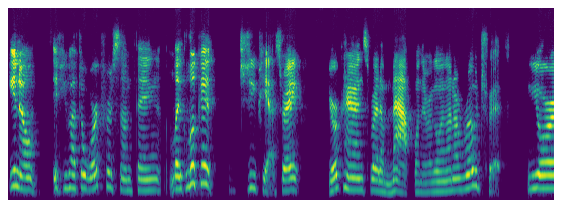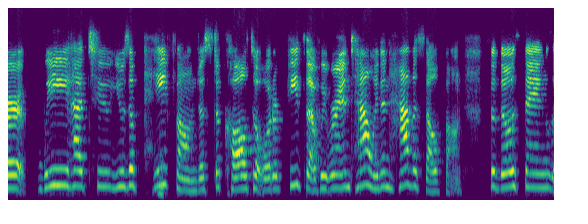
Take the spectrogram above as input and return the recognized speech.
you know, if you have to work for something, like look at GPS, right? Your parents read a map when they were going on a road trip. your we had to use a payphone just to call to order pizza if we were in town we didn't have a cell phone so those things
